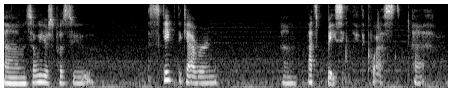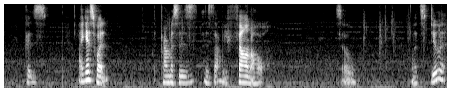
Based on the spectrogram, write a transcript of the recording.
Um, so we are supposed to escape the cavern. Um, that's basically the quest. Because uh, I guess what the premise is, is that we fell in a hole. So let's do it.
